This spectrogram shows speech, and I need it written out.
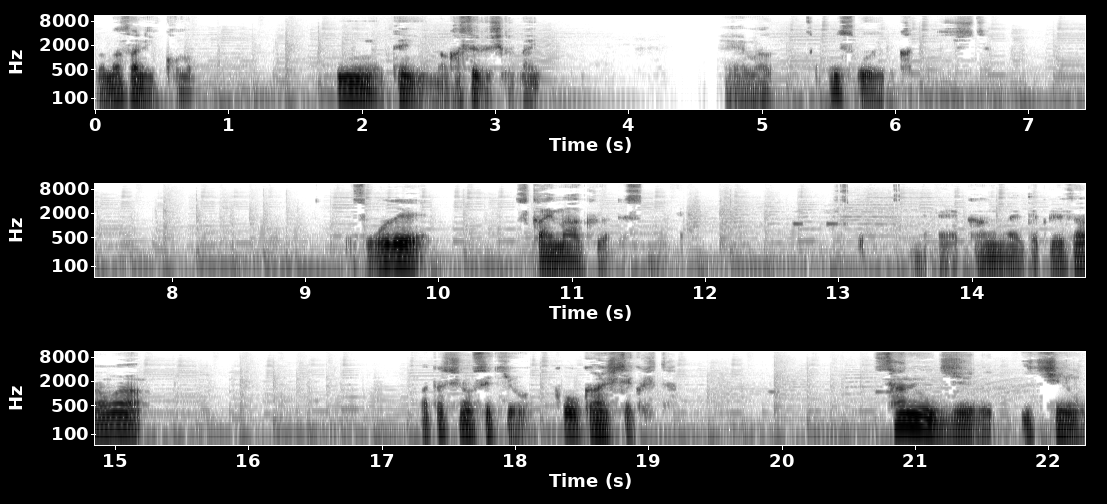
れ。まさにこの、運の手に任せるしかない。えー、まあ、そういう形でした。そこで、スカイマークがですね、ですね考えてくれたのが、私の席を交換してくれた。31の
